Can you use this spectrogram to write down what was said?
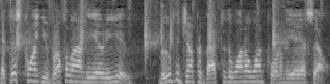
At this point, you've rough aligned the ODU. Move the jumper back to the 101 port on the ASL.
